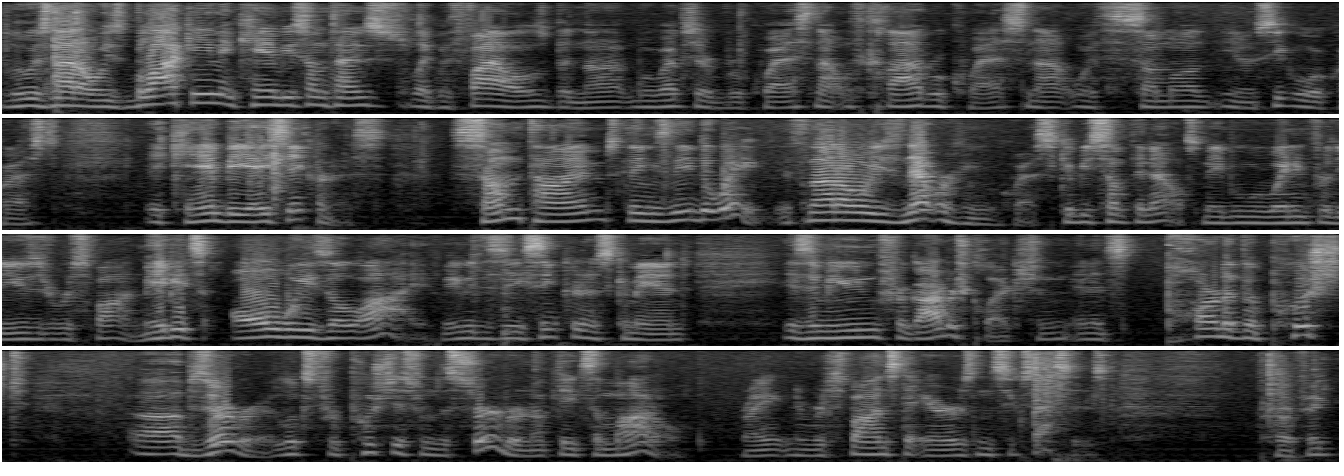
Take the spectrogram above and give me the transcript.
Lua is not always blocking. It can be sometimes like with files, but not with web server requests, not with cloud requests, not with some you know SQL requests. It can be asynchronous. Sometimes things need to wait. It's not always networking requests. It could be something else. Maybe we're waiting for the user to respond. Maybe it's always alive. Maybe this asynchronous command is immune for garbage collection and it's part of a pushed uh, observer. It looks for pushes from the server and updates the model, right? And it responds to errors and successes. Perfect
